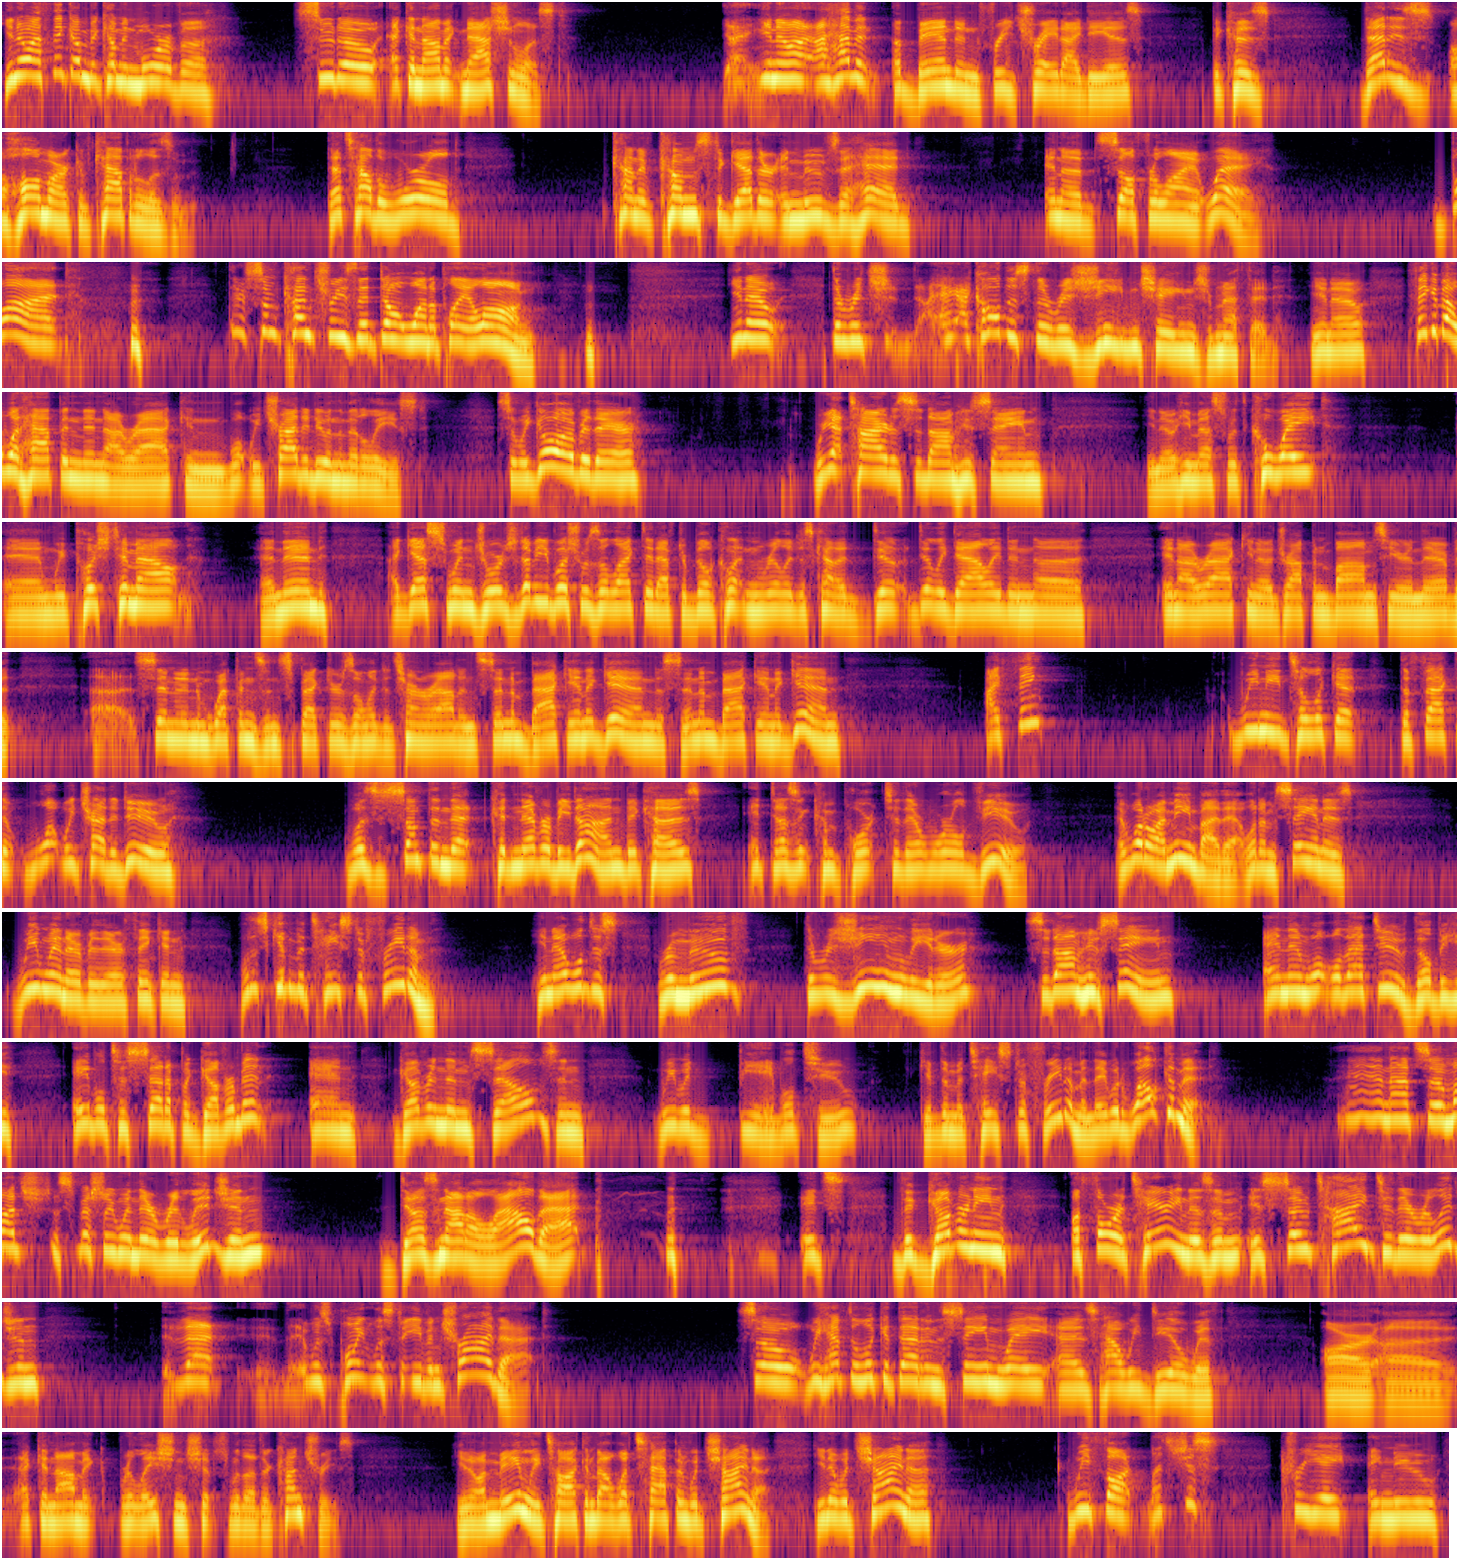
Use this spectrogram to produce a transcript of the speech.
You know, I think I'm becoming more of a pseudo economic nationalist. You know, I haven't abandoned free trade ideas because that is a hallmark of capitalism. That's how the world kind of comes together and moves ahead in a self reliant way. But there's some countries that don't want to play along. you know, the rich, I call this the regime change method. You know, think about what happened in Iraq and what we tried to do in the Middle East. So we go over there. We got tired of Saddam Hussein. You know, he messed with Kuwait and we pushed him out. And then I guess when George W. Bush was elected after Bill Clinton really just kind of dilly dallied in, uh, in Iraq, you know, dropping bombs here and there, but uh, sending in weapons inspectors only to turn around and send them back in again, to send them back in again. I think we need to look at the fact that what we try to do was something that could never be done because it doesn't comport to their worldview. And what do I mean by that? What I'm saying is, we went over there thinking, well, let's give them a taste of freedom. You know, we'll just remove the regime leader, Saddam Hussein, and then what will that do? They'll be able to set up a government and govern themselves, and we would be able to give them a taste of freedom and they would welcome it. Eh, not so much, especially when their religion does not allow that. it's the governing authoritarianism is so tied to their religion that it was pointless to even try that. So we have to look at that in the same way as how we deal with our uh, economic relationships with other countries. You know, I'm mainly talking about what's happened with China. You know, with China, we thought, let's just create a new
